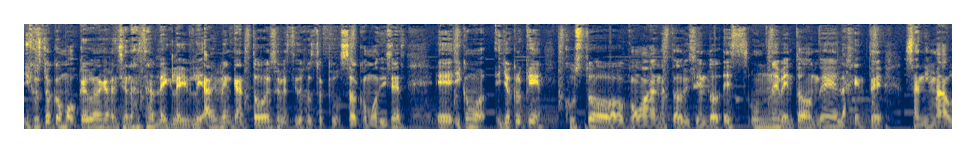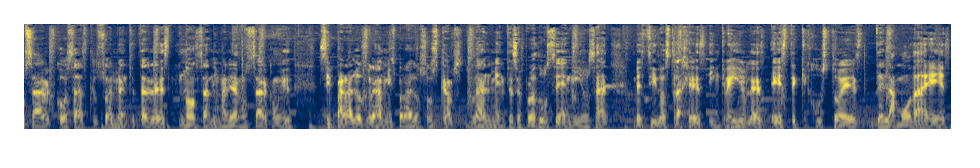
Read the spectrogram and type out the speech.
Y justo como, qué bueno que mencionaste a Blake Lively, a mí me encantó ese vestido justo que usó, como dices. Eh, y como yo creo que justo como han estado diciendo, es un evento donde la gente se anima a usar cosas que usualmente tal vez no se animarían a usar. Como dices, si para los Grammys, para los Oscars, realmente se producen y usan vestidos, trajes increíbles. Este que justo es de la moda es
